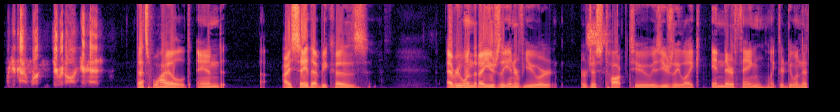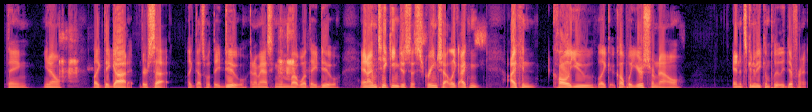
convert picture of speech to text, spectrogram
when you're kind of working through it all in your head. That's wild. And I say that because everyone that I usually interview or or just talk to is usually like in their thing, like they're doing their thing, you know, Mhm. like they got it. They're set. Like that's what they do. And I'm asking them about what they do. And I'm taking just a screenshot. Like I can I can call you like a couple years from now and it's going to be completely different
